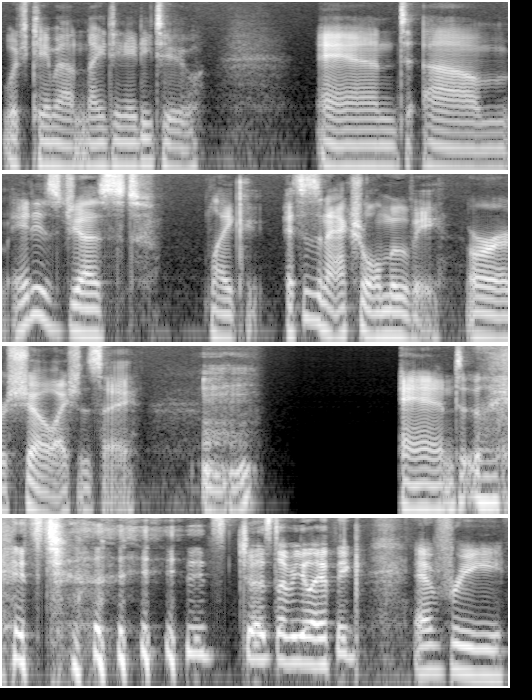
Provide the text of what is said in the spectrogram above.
which came out in 1982. And um, it is just like, this is an actual movie, or show, I should say hmm and it's just, it's just I mean I think every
